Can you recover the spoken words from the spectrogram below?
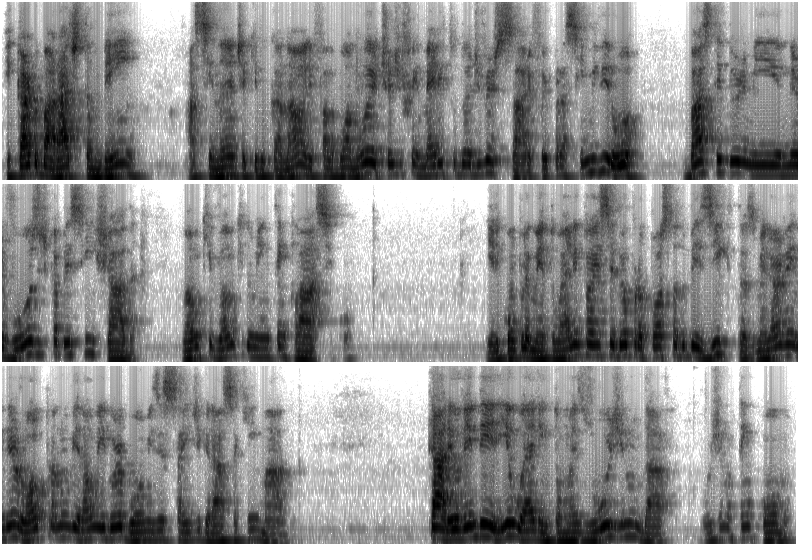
Ricardo Barati também, assinante aqui do canal, ele fala: boa noite, hoje foi mérito do adversário, foi para cima e virou. Basta dormir nervoso de cabeça inchada. Vamos que vamos, que domingo tem clássico. E ele complementa: o Wellington recebeu proposta do Besiktas, melhor vender logo para não virar um Igor Gomes e sair de graça queimado. Cara, eu venderia o Wellington, mas hoje não dá. Hoje não tem como.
